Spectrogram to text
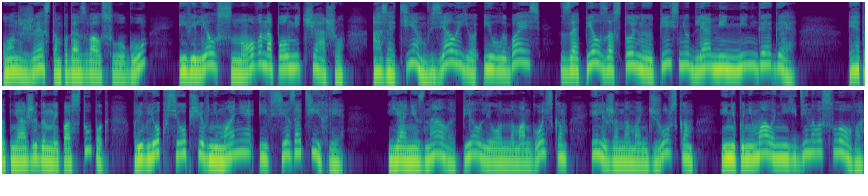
Он жестом подозвал слугу и велел снова наполнить чашу, а затем взял ее и, улыбаясь, запел застольную песню для Минь-Минь-Гэ-Гэ. Этот неожиданный поступок привлек всеобщее внимание, и все затихли. Я не знала, пел ли он на монгольском или же на маньчжурском, и не понимала ни единого слова,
